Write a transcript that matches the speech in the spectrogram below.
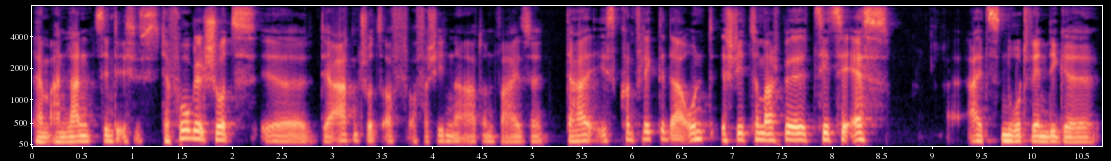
Ähm, an Land sind, ist der Vogelschutz, äh, der Artenschutz auf, auf verschiedene Art und Weise. Da ist Konflikte da und es steht zum Beispiel CCS als notwendige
